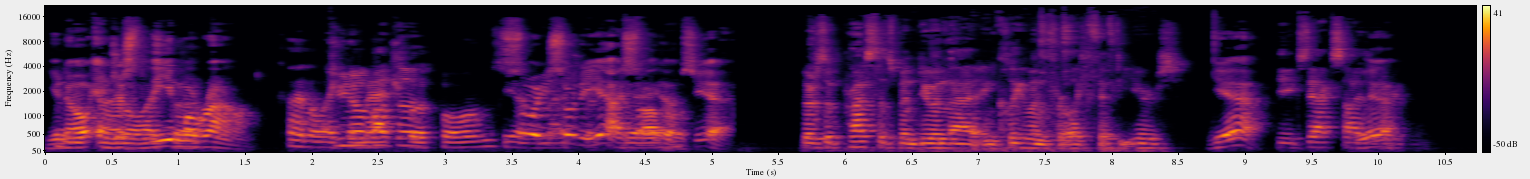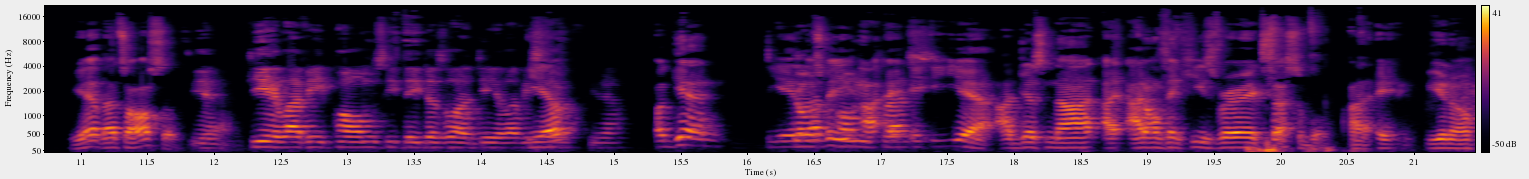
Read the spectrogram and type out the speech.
you know, and just like leave them around. Kind of like Do you the know about the- poems. Yeah, so, the sort of, matchbook- yeah, I saw yeah. those. Yeah, There's a press that's been doing that in Cleveland for like 50 years. yeah, The exact size Yeah. of everything. yeah. That's awesome. Yeah. D.A. Levy poems. He, he does a lot of D.A. Levy Yep. stuff, you know. Again, Da Ghost Levy. Pony I- Press. I- yeah, I'm just not. I, I don't think he's very accessible. I, I- you know,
